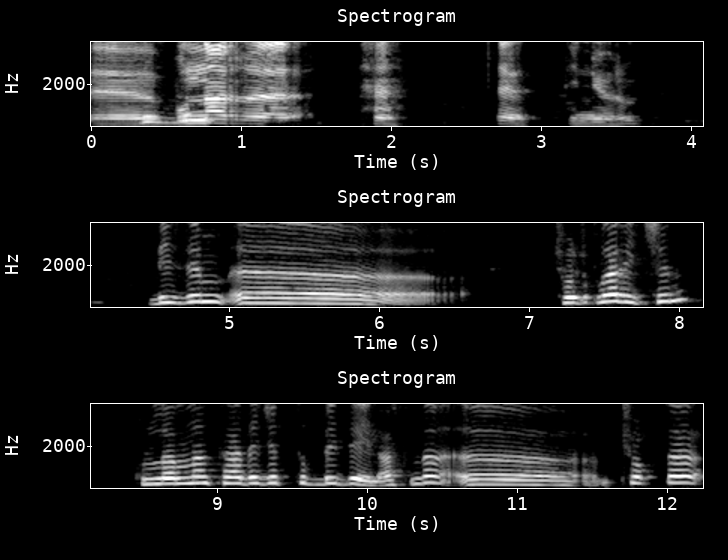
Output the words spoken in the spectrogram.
E, Bizim- bunlar e, heh, evet dinliyorum. Bizim eee, çocuklar için kullanılan sadece tıbbi değil. Aslında eee, çok da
